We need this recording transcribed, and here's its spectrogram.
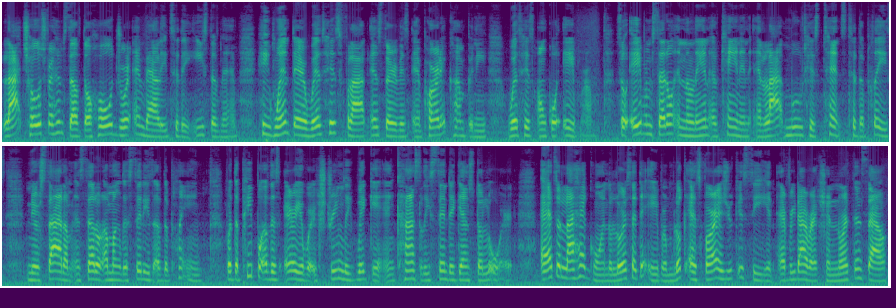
Lot chose for himself the whole Jordan Valley to the east of them. He went there with his flock and servants and parted company with his uncle Abram. So Abram settled in the land of Canaan, and Lot moved his tents to the place near Sodom and settled among the cities of the plain. But the people of this area were extremely wicked and constantly sinned against the Lord. After Lot had gone, the Lord said to Abram, Look as far as you can see in every direction, north and south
